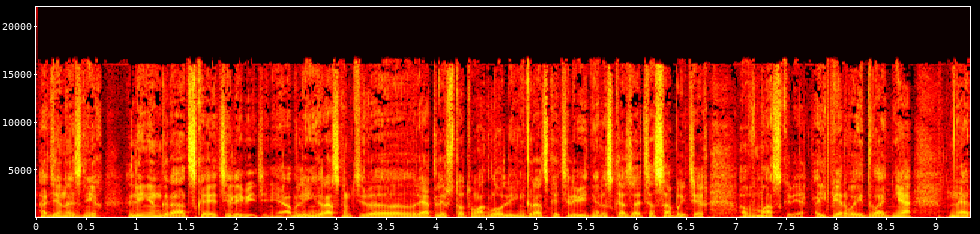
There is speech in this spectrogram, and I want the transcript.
Один из них ленинградское телевидение. А в ленинградском э, вряд ли что-то могло ленинградское телевидение рассказать о событиях в Москве. И первые два дня э,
